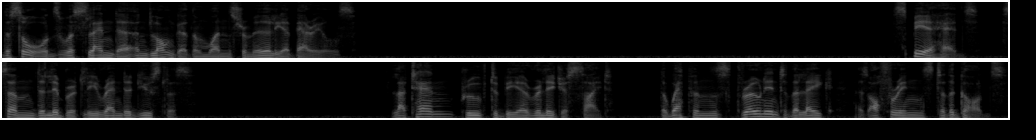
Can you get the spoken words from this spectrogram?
The swords were slender and longer than ones from earlier burials. spearheads, some deliberately rendered useless. La Tène proved to be a religious site, the weapons thrown into the lake as offerings to the gods.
